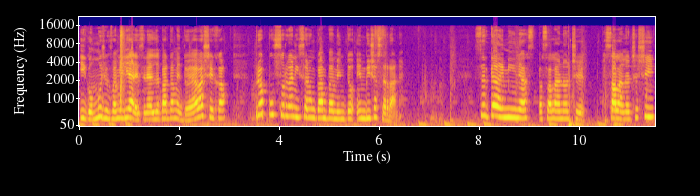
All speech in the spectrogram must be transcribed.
y con muchos familiares en el departamento de La Valleja, propuso organizar un campamento en Villa Serrana. Cerca de Minas, pasar la noche, pasar la noche allí,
